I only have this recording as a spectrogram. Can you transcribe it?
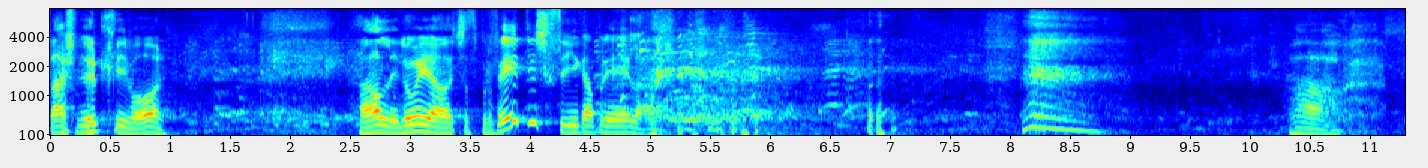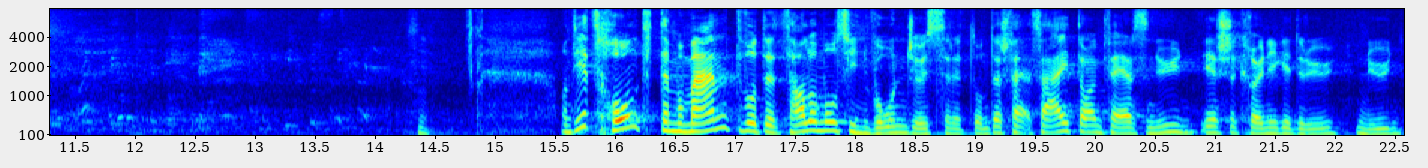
Das ist wirklich wahr. Halleluja. Ist das prophetisch gewesen, Gabriela? Wow. Und jetzt kommt der Moment, wo der Salomo seinen Wunsch äußert. Und er sagt da im Vers 9, 1. Könige 3, 9,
